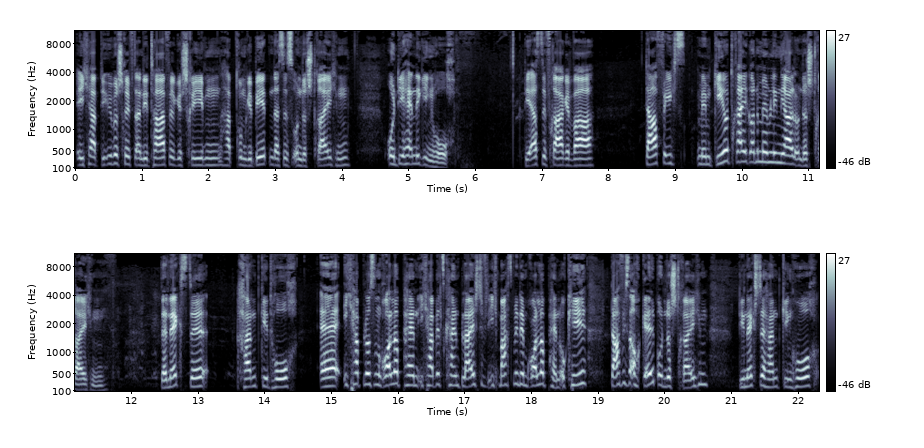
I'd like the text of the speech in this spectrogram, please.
ich habe die Überschrift an die Tafel geschrieben, habe darum gebeten, dass sie es unterstreichen und die Hände gingen hoch. Die erste Frage war, darf ich es mit dem Geodreieck oder mit dem Lineal unterstreichen? Der nächste, Hand geht hoch. Äh, ich habe bloß einen Rollerpen, ich habe jetzt keinen Bleistift, ich mach's mit dem Rollerpen. Okay, darf ich es auch gelb unterstreichen? Die nächste Hand ging hoch.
